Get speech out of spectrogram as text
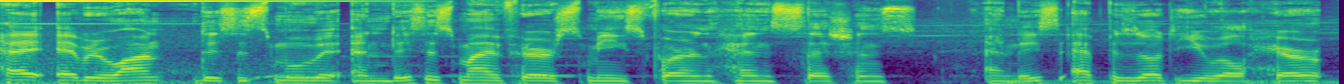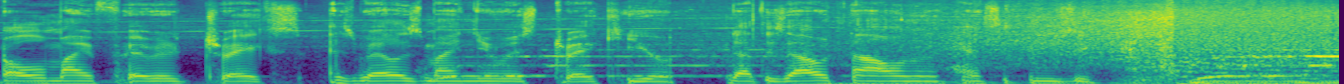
Hey everyone, this is Movie and this is my first mix for Enhanced Sessions. And this episode you will hear all my favorite tracks as well as my newest track You that is out now on Enhanced Music.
